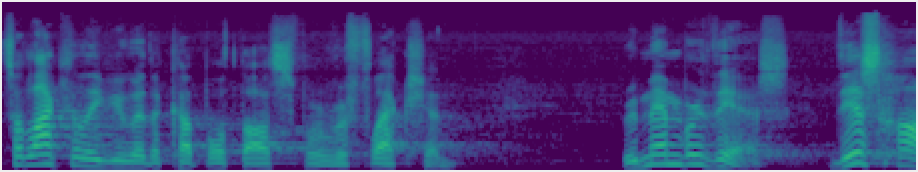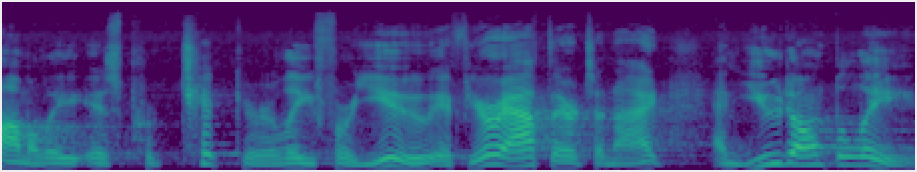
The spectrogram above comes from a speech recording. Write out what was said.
So I'd like to leave you with a couple of thoughts for reflection. Remember this this homily is particularly for you if you're out there tonight and you don't believe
